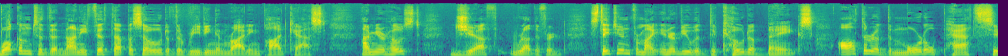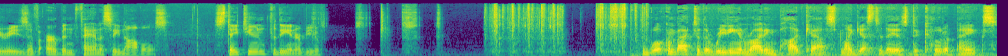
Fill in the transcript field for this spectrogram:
Welcome to the 95th episode of the Reading and Writing Podcast. I'm your host, Jeff Rutherford. Stay tuned for my interview with Dakota Banks, author of the Mortal Path series of urban fantasy novels. Stay tuned for the interview. Welcome back to the Reading and Writing Podcast. My guest today is Dakota Banks.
